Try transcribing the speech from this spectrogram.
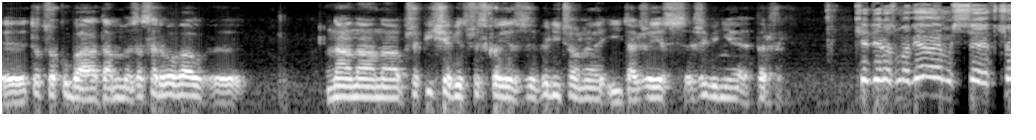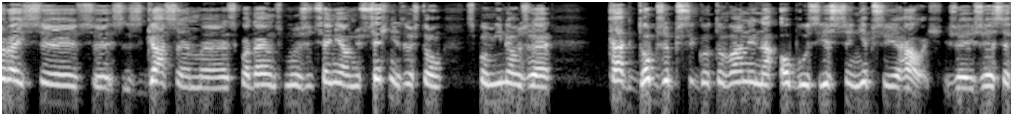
y, to, co Kuba tam zaserwował na, na, na przepisie, więc wszystko jest wyliczone i także jest żywienie perfekt. Kiedy rozmawiałem z, wczoraj z, z, z Gasem, e, składając mu życzenia, on już wcześniej zresztą wspominał, że tak dobrze przygotowany na obóz jeszcze nie przyjechałeś. Że, że ze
